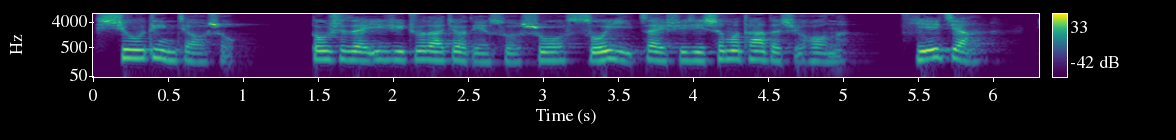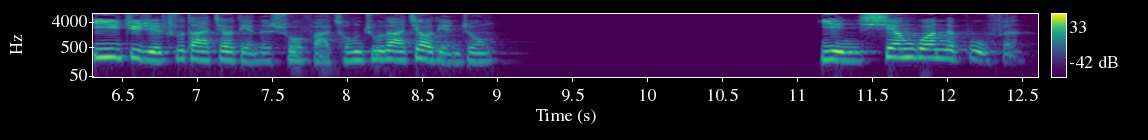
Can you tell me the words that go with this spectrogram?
修定教授。都是在依据诸大教典所说，所以在学习什么他的时候呢，也讲依据着诸大教典的说法，从诸大教典中引相关的部分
